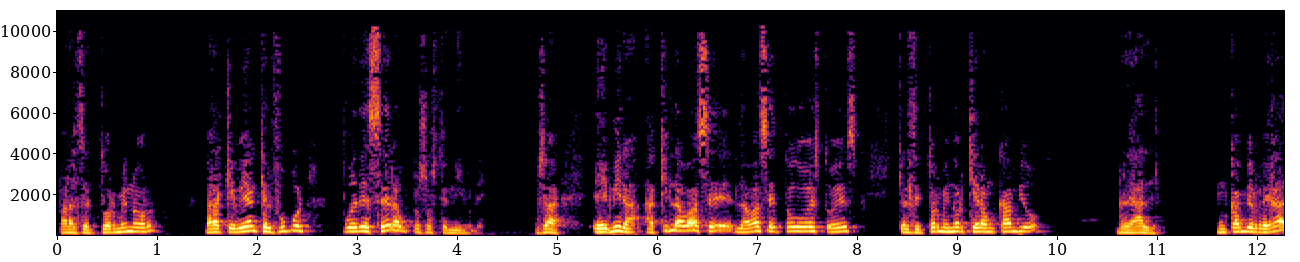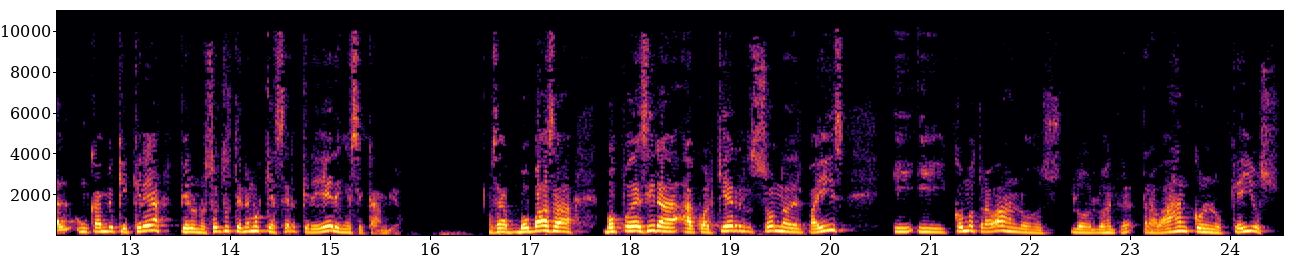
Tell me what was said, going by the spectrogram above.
para el sector menor, para que vean que el fútbol puede ser autosostenible. O sea, eh, mira, aquí la base, la base de todo esto es que el sector menor quiera un cambio real, un cambio real, un cambio que crea, pero nosotros tenemos que hacer creer en ese cambio. O sea, vos vas a, vos podés ir a, a cualquier zona del país y, y cómo trabajan los, los, los trabajan con lo que ellos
